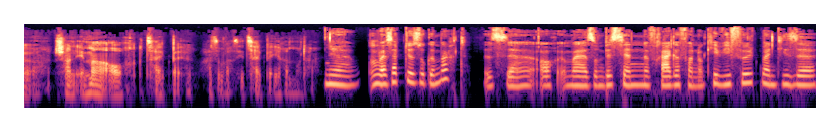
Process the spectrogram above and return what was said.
äh, schon immer auch Zeit bei, also war sie Zeit bei ihrer Mutter. Ja, und was habt ihr so gemacht? Ist ja auch immer so ein bisschen eine Frage von, okay, wie fühlt man diese,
